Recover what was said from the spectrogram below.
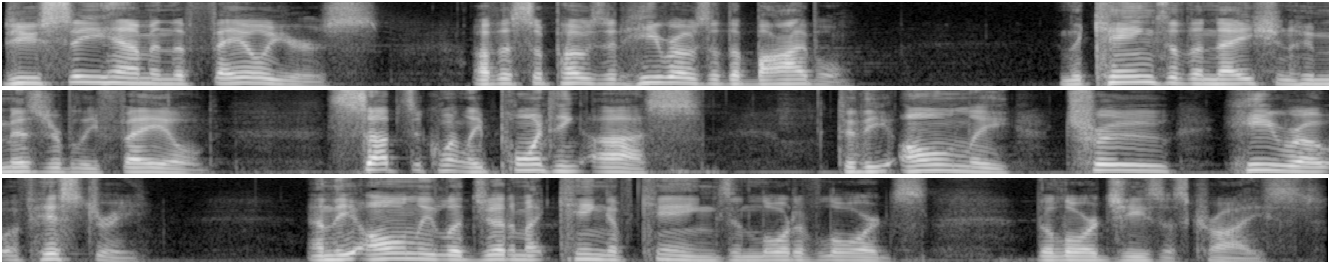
Do you see him in the failures of the supposed heroes of the Bible and the kings of the nation who miserably failed, subsequently pointing us to the only true hero of history and the only legitimate King of kings and Lord of lords, the Lord Jesus Christ,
